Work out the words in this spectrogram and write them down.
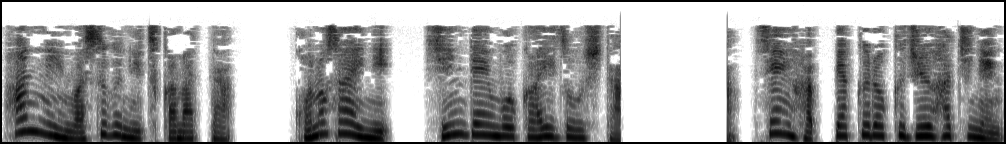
犯人はすぐに捕まった。この際に、神殿を改造した。1868年、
